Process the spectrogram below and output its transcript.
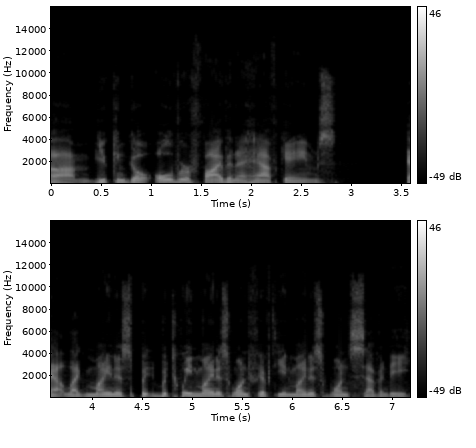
Um, you can go over five and a half games at like minus be- between minus 150 and minus 170.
